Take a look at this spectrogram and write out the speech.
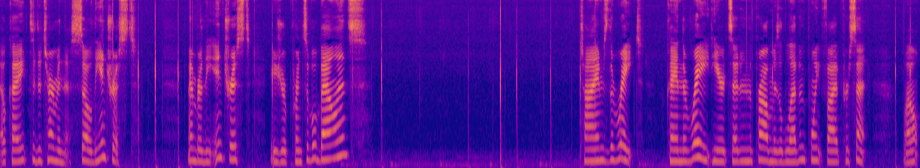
okay, to determine this. So the interest, remember the interest is your principal balance times the rate. Okay, and the rate here, it said in the problem, is 11.5%. Well,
